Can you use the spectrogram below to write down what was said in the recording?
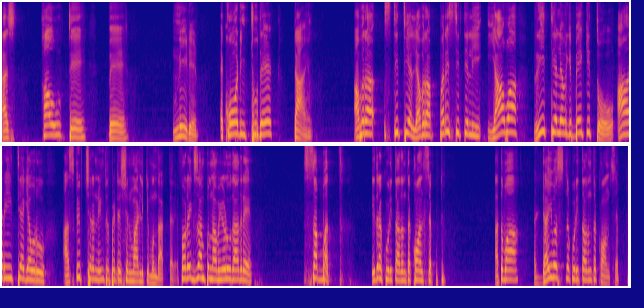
as how they way needed according to the time ಅವರ ಸ್ಥಿತಿಯಲ್ಲಿ, ಅವರ ಪರಿಸ್ಥಿತಿಯಲ್ಲಿ ಯಾವ ರೀತಿಯಲ್ಲಿ ಅವರಿಗೆ ಬೇಕಿತ್ತೋ ಆ ರೀತಿಯಾಗಿ ಅವರು ಆ ಸ್ಕ್ರಿಪ್ಚರನ್ನು ಇಂಟರ್ಪ್ರಿಟೇಷನ್ ಮಾಡಲಿಕ್ಕೆ ಮುಂದಾಗ್ತಾರೆ. ಫಾರ್ ಎಕ್ಸಾಂಪಲ್ ನಾವು ಹೇಳುವುದಾದರೆ ಸಬ್ಬತ್ ಇದರ ಕುರಿತಾದಂಥ ಕಾನ್ಸೆಪ್ಟ್ ಅಥವಾ ಡೈವರ್ಸ್ನ ಕುರಿತಾದಂಥ concept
